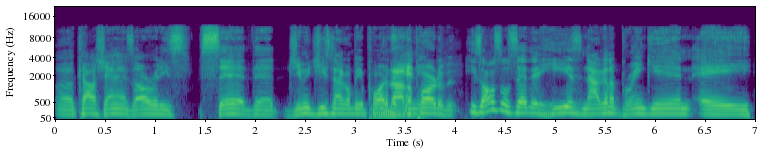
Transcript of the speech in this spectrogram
uh, Kyle Shanahan has already said that Jimmy G's not going to be a part of it. Not a part of it. He's also said that he is not going to bring in a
